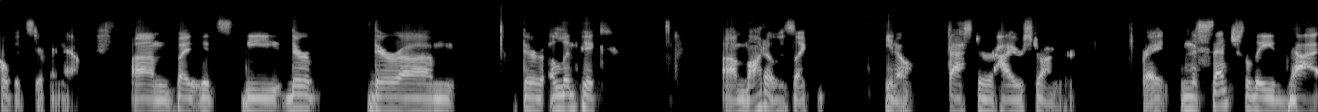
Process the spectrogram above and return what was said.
hope it's different now. Um, but it's the their their um, their Olympic uh, motto is like, you know, faster, higher, stronger, right? And essentially, that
